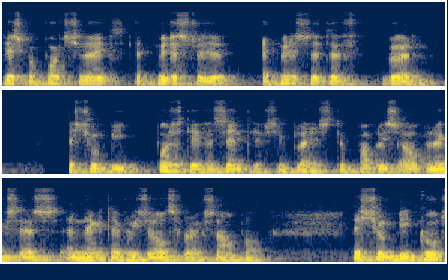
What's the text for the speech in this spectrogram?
disproportionate administrative, administrative burden. There should be positive incentives in place to publish open access and negative results, for example, there should be good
